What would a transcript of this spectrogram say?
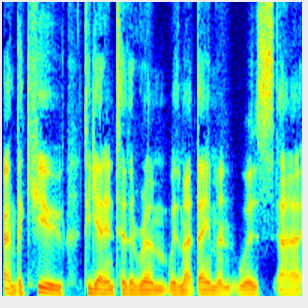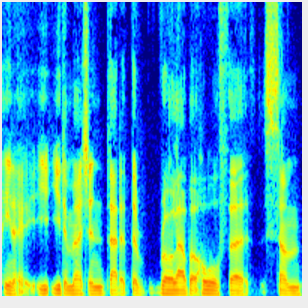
And the queue to get into the room with Matt Damon was, uh, you know, you'd imagine that at the Royal Albert Hall for some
